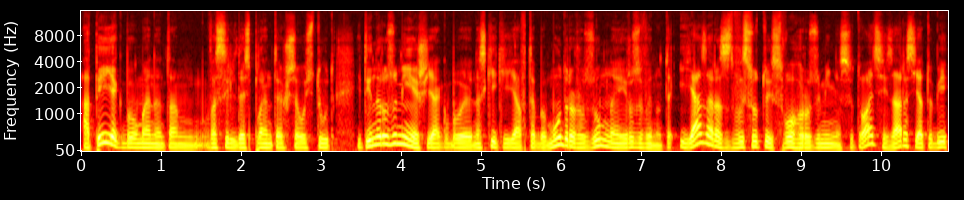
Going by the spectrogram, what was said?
а ти, якби у мене там Василь десь плентаєшся ось тут, і ти не розумієш, якби наскільки я в тебе мудра, розумна і розвинута. І я зараз з висоти свого розуміння ситуації, зараз я тобі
